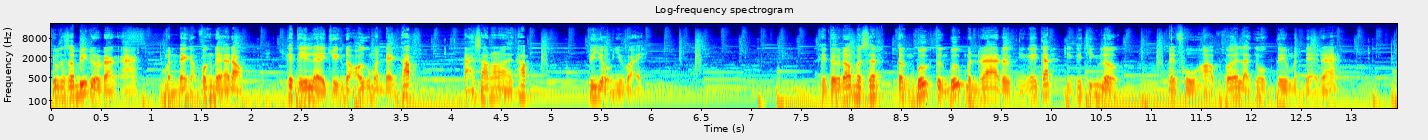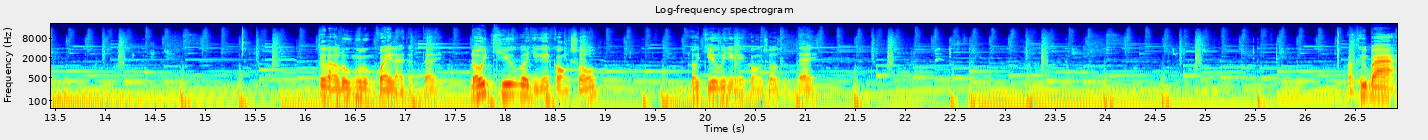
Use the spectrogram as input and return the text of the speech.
chúng ta sẽ biết được rằng à mình đang gặp vấn đề ở đâu, cái tỷ lệ chuyển đổi của mình đang thấp, tại sao nó lại thấp? Ví dụ như vậy. Thì từ đó mình sẽ từng bước từng bước mình ra được những cái cách, những cái chiến lược để phù hợp với là cái mục tiêu mình đề ra. Tức là luôn luôn quay lại thực tế, đối chiếu với những cái con số, đối chiếu với những cái con số thực tế. Và thứ ba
